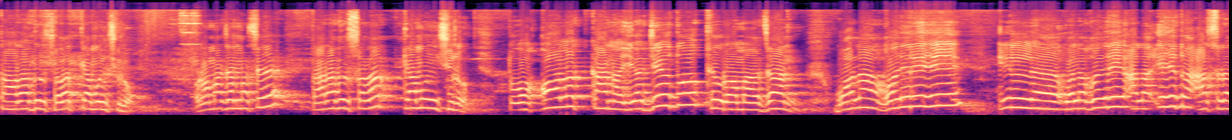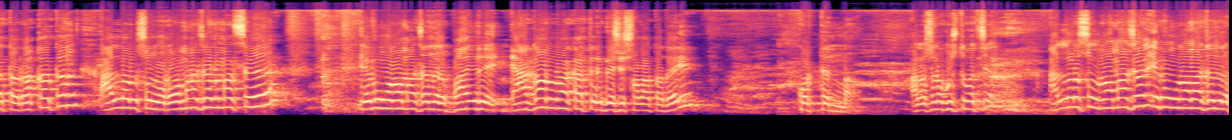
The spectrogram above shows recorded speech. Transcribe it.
তারাবির সালাত কেমন ছিল? রমাজান মাসে তারাবির সালাত কেমন ছিল? তো কালাত কানা ইয়াজিদু ফি রমাজান। ওয়ালা গায়রিহি ইল্লা ওয়ালা গায়রি আলা ইহদা আসরাতা রাকাতান। আল্লাহ রাসূল রমাজান মাসে এবং রমাজানের বাইরে এগারো রাকাতের বেশি সালাত আদায় করতেন না। আলোচনা বুঝতে পারছেন? আল্লাহ রসুল রমাজান এবং রমাজানের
